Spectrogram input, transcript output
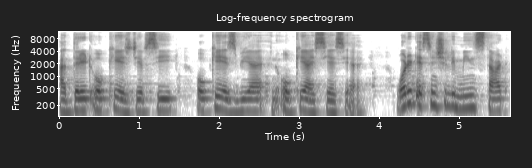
at the rate OK HDFC, OK SBI and OK ICICI. What it essentially means that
